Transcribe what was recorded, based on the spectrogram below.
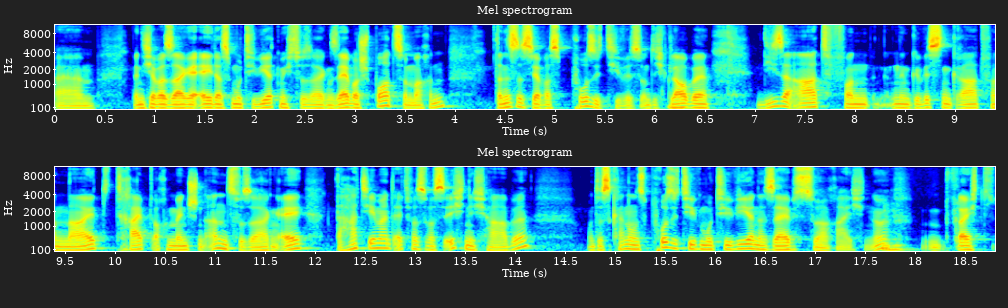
Ähm, wenn ich aber sage, ey, das motiviert mich zu sagen, selber Sport zu machen, dann ist es ja was Positives. Und ich glaube, diese Art von einem gewissen Grad von Neid treibt auch Menschen an, zu sagen, ey, da hat jemand etwas, was ich nicht habe. Und das kann uns positiv motivieren, das selbst zu erreichen. Ne? Mhm. Vielleicht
